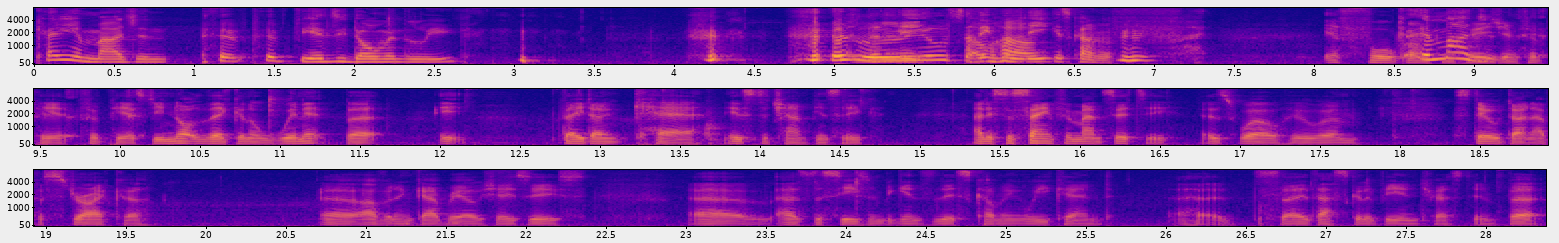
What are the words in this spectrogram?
can you imagine if, if PSG don't win the league? if The Lille league, I think the league is kind of a, foregone Imagine- conclusion for P- for PSG. Not that they're going to win it, but it they don't care. It's the Champions League, and it's the same for Man City as well, who um, still don't have a striker uh, other than Gabriel Jesus uh, as the season begins this coming weekend. Uh, so that's going to be interesting. But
